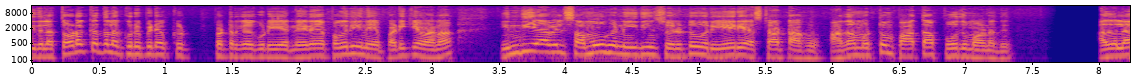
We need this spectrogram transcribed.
இதில் தொடக்கத்தில் குறிப்பிடப்பட்டிருக்கக்கூடிய நிறைய பகுதி நீங்கள் படிக்க வேணாம். இந்தியாவில் சமூக நீதின்னு சொல்லிட்டு ஒரு ஏரியா ஸ்டார்ட் ஆகும். அதை மட்டும் பார்த்தா போதுமானது. அதில்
